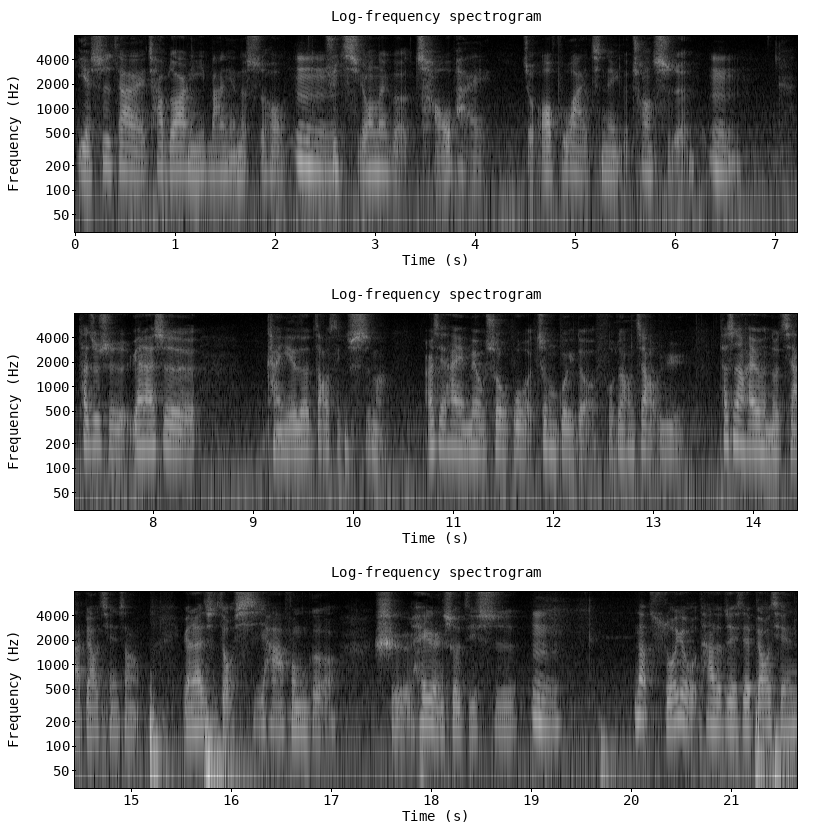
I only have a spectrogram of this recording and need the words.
也是在差不多二零一八年的时候，嗯，去启用那个潮牌，就 Off White 那个创始人，嗯，他就是原来是坎爷的造型师嘛，而且他也没有受过正规的服装教育，他身上还有很多其他标签，上原来是走嘻哈风格，是黑人设计师，嗯，那所有他的这些标签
